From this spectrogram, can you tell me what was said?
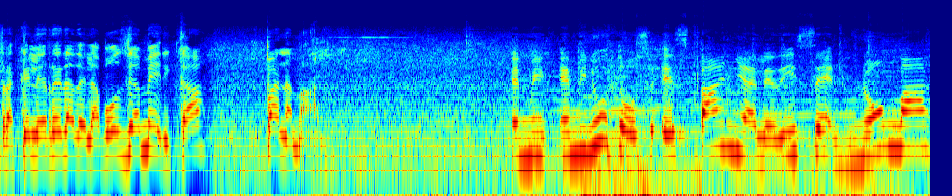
Raquel Herrera de La Voz de América, Panamá. En, minutos, España le dice no más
